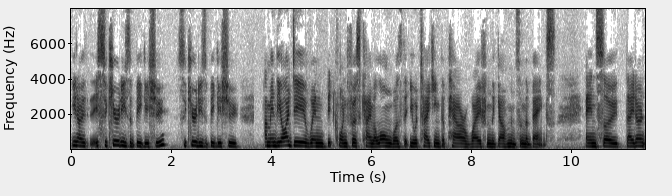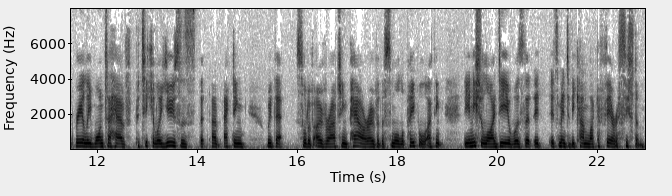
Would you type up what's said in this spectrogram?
You know, security is a big issue. Security is a big issue. I mean, the idea when Bitcoin first came along was that you were taking the power away from the governments and the banks. And so they don't really want to have particular users that are acting with that sort of overarching power over the smaller people. I think the initial idea was that it, it's meant to become like a fairer system.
